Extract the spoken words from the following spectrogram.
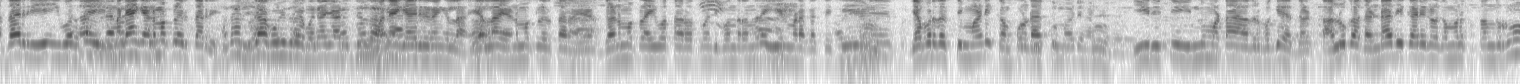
ಅದಾರ್ರಿ ಇವತ್ತ ಮನ್ಯಾಗ ಹೆಣ್ಮಕ್ಳು ಇರ್ತಾರ್ರಿ. ಮನ್ಯಾಗ ಯಾರು ಇರಂಗಿಲ್ಲ. ಎಲ್ಲಾ ಹೆಣ್ಮಕ್ಳು ಇರ್ತಾರ. ಗಂಡ್ ಮಕ್ಳು ಐವತ್ ಅರವತ್ ಮಂದಿ ಬಂದ್ರಂದ್ರೆ ಏನ್ ಮಾಡಕ್ ಜಬರ್ದಸ್ತಿ ಮಾಡಿ ಕಂಪೌಂಡ್ ಹಾಕಿ ಈ ರೀತಿ ಇನ್ನು ಮಠ ಅದ್ರ ಬಗ್ಗೆ ತಾಲೂಕಾ ದಂಡಾಧಿಕಾರಿಗಳ ಗಮನಕ್ಕೆ ತಂದ್ರು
